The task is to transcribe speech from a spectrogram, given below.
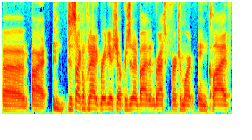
Um, all right, it's a Cycle Fanatic radio show presented by the Nebraska Furniture Mart in Clive.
